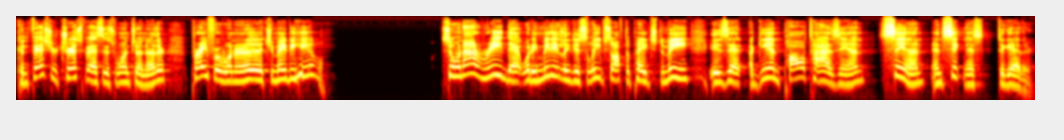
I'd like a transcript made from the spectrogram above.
Confess your trespasses one to another, pray for one another that you may be healed. So when I read that, what immediately just leaps off the page to me is that, again, Paul ties in sin and sickness together.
